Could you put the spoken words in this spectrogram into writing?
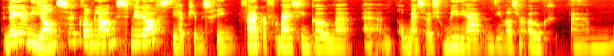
Leonie Jansen kwam langs middags. Die heb je misschien vaker voorbij zien komen ehm, op mijn social media. Die was er ook ehm,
